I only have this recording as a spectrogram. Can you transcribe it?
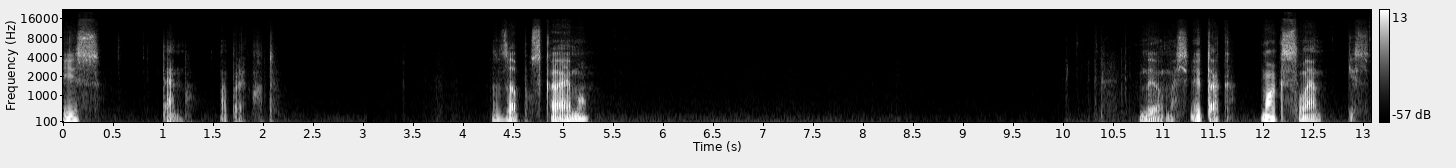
is 10, наприклад. Запускаємо. Дивимось. І так, max lamp is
